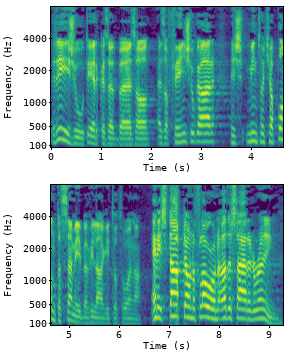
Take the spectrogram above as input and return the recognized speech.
rézsút érkezett be ez a, ez a fénysugár, és minthogyha pont a szemébe világított volna. And it stopped on the floor on the other side of the room.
